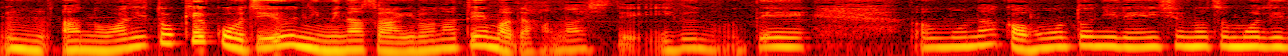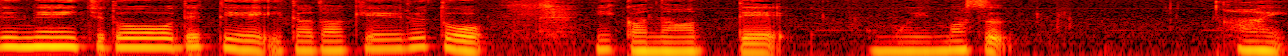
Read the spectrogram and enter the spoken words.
うん、あの割と結構自由に皆さんいろんなテーマで話しているのでもうなんか本当に練習のつもりでね一度出ていただけるといいかなって思います。はい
